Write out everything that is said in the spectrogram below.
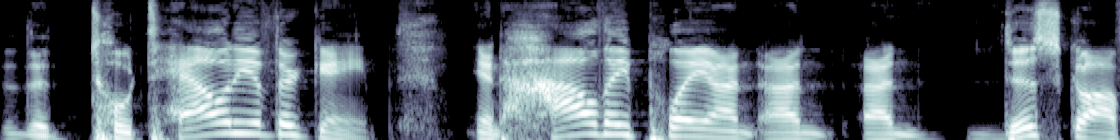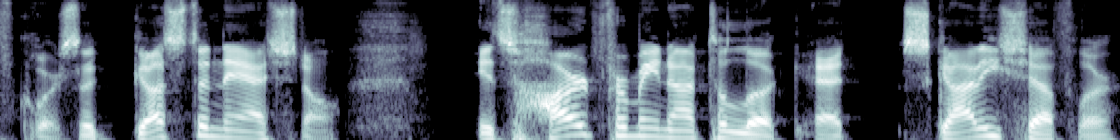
the totality of their game and how they play on on on this golf course, Augusta National, it's hard for me not to look at Scotty Scheffler,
